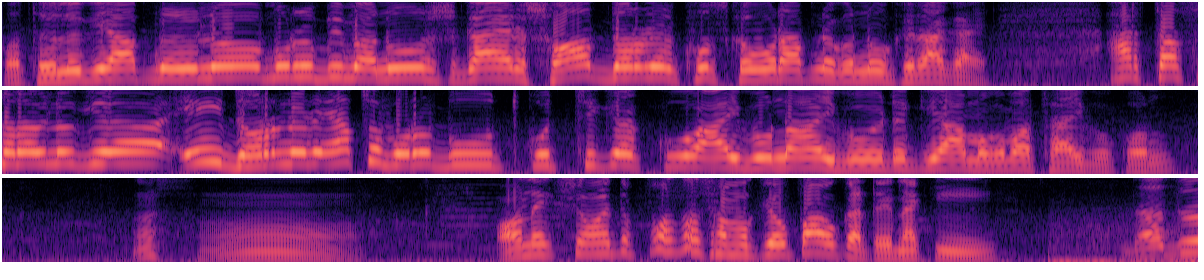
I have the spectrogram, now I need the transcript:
কথা হলো গিয়ে আপনার হলো মুরব্বী মানুষ গায়ের সব ধরনের খোঁজ খবর আপনাকে নৌকে রাগায়। আর তাছাড়া হইল গিয়া এই ধরনের এত বড় বুথ কোথেকে আইব না আইব এটা কি আমাকে মাথায় আইব কোন? অনেক সময় তো পচা সামকেও পাও কাটে নাকি? দাদু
